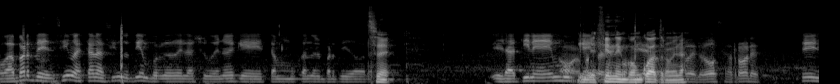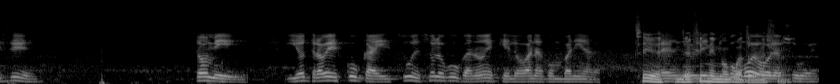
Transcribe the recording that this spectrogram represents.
Porque aparte encima están haciendo tiempo lo de la Juve, no es que están buscando el partido ahora. Sí. La tiene No, Embuque. Y no defienden les con cuatro, mirá. de los dos errores. Sí, sí. Tommy. Y otra vez Cuca. Y sube solo Cuca, no es que lo van a acompañar. Sí, O sea, defienden con cuatro. la Juve.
